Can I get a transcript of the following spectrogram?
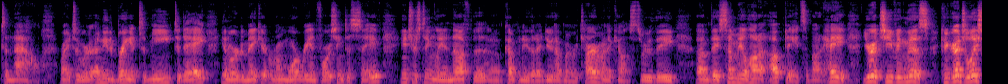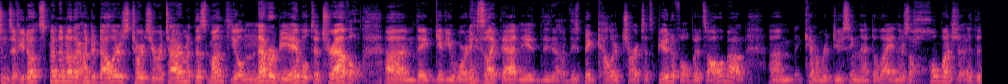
to now, right? To where I need to bring it to me today in order to make it more reinforcing to save. Interestingly enough, the uh, company that I do have my retirement accounts through, they um, they send me a lot of updates about, hey, you're achieving this. Congratulations! If you don't spend another hundred dollars towards your retirement this month, you'll never be able to travel. Um, they give you warnings like that, and you, you know, these big colored charts. It's beautiful, but it's all about um, kind of reducing that delay. And there's a whole bunch of the,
